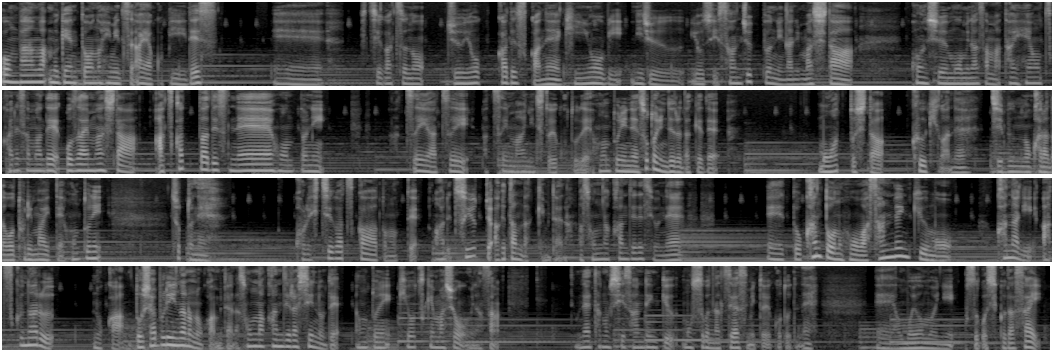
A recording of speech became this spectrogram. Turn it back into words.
こんばんは。無限島の秘密あやこ P です、えー7月の14日ですかね。金曜日24時30分になりました。今週も皆様大変お疲れ様でございました。暑かったですね。本当に。暑い暑い。暑い毎日ということで本当にね外に出るだけでもわっとした空気がね自分の体を取り巻いて本当にちょっとねこれ7月かと思ってあれ梅雨ってあげたんだっけ？みたいな、まあ、そんな感じですよね。えっ、と関東の方は3連休もかなり暑くなるのか土砂降りになるのかみたいなそんな感じらしいので本当に気をつけましょう皆さん。でもね楽しい3連休もうすぐ夏休みということでね、えー思い思いにお過ごしください、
